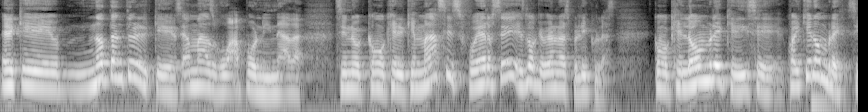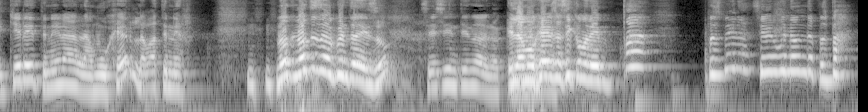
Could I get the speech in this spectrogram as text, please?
El que, no tanto el que sea más guapo ni nada, sino como que el que más se esfuerce es lo que veo en las películas. Como que el hombre que dice, cualquier hombre, si quiere tener a la mujer, la va a tener. ¿No, ¿no te has dado cuenta de eso? Sí, sí, entiendo de lo que... Y la mujer es así como de, ah, pues mira, si ve buena onda, pues va.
